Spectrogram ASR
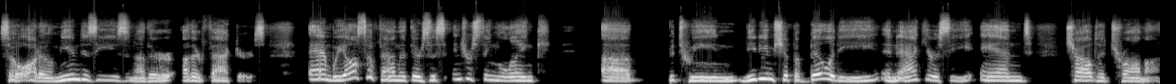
so autoimmune disease and other other factors. And we also found that there's this interesting link uh, between mediumship ability and accuracy and childhood trauma.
